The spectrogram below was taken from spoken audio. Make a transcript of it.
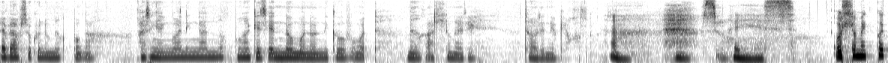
Erhvervsøkonomier bunger. Qasingangуанингааннерпунга кисианнуумануунникууфугут меэрааллунгали тааланиукиоқарлу а so. Yes. Уллумиккут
